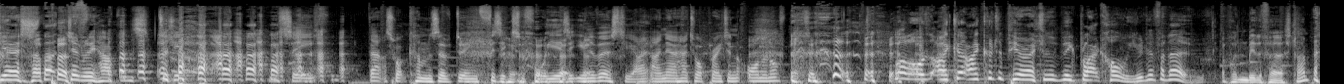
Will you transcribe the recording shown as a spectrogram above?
yes, that generally happens. Did you, you see, that's what comes of doing physics for four years at university. I, I know how to operate an on and off button. Well, I could, I could appear out of a big black hole. You never know. It wouldn't be the first time.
